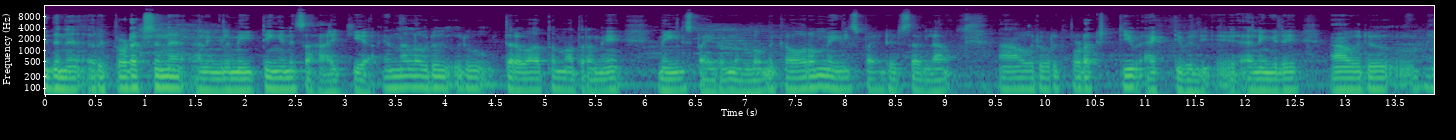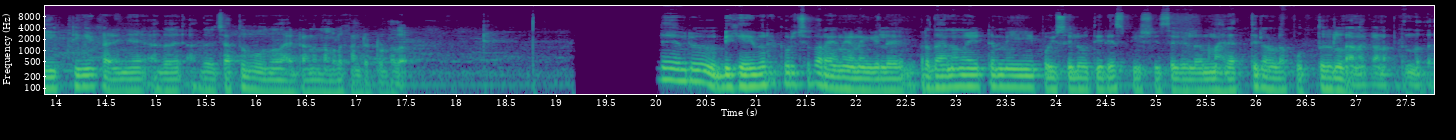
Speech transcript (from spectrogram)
ഇതിന് റിപ്രൊഡക്ഷന് അല്ലെങ്കിൽ മീറ്റിങ്ങിന് സഹായിക്കുക എന്നുള്ള ഒരു ഒരു ഉത്തരവാദിത്വം മാത്രമേ മെയിൽ സ്പൈഡറിനുള്ളൂ. മിക്കവാറും മെയിൽ സ്പൈഡേഴ്സ് എല്ലാം ആ ഒരു റിപ്രൊഡക്റ്റീവ് ആക്ടിവിറ്റി അല്ലെങ്കിൽ ആ ഒരു മീറ്റിംഗ് കഴിഞ്ഞ് അത് അത് ചത്തുപോകുന്നതായിട്ടാണ് നമ്മൾ കണ്ടിട്ടുള്ളത്. ഇതിന്റെ ഒരു ബിഹേവിയറെ കുറിച്ച് പറയുകയാണെങ്കിൽ പ്രധാനമായിട്ടും ഈ പൊയ്സിലോത്തീരിയ സ്പീഷീസുകൾ മരത്തിലുള്ള പുത്തുകളിലാണ് കാണപ്പെടുന്നത്.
